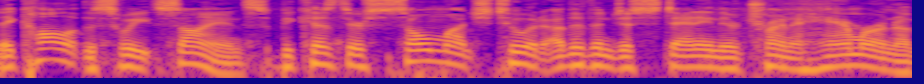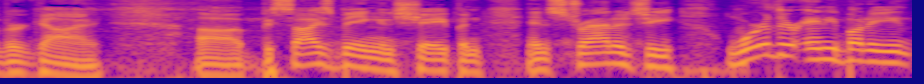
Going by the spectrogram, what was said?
they call it the sweet science because there's so much to it other than just standing there trying to hammer another guy. Uh, besides being in shape and, and strategy, were there anybody?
